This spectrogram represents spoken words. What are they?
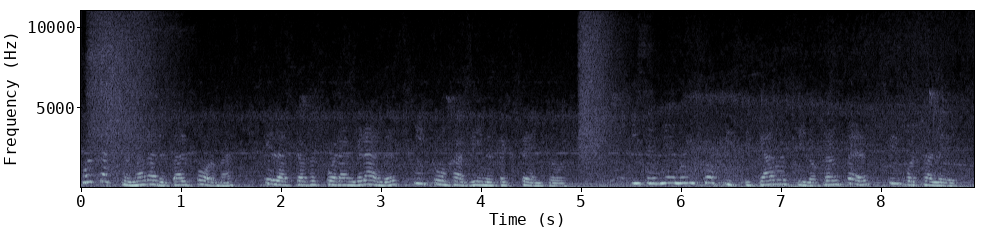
Fue fraccionada de tal forma que las casas fueran grandes y con jardines extensos, y tenían un sofisticado estilo francés tipo chalet.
